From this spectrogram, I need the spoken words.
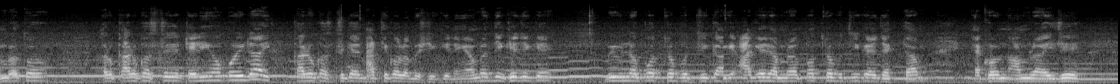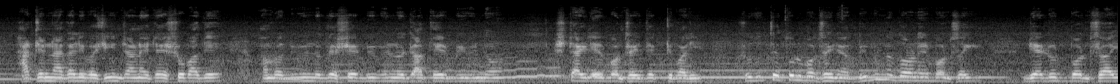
আমরা তো আর কারও কাছ থেকে ট্রেনিংও করি নাই কারও কাছ থেকে হাতে কলম বেশি কিনে। আমরা দেখে দেখে বিভিন্ন পত্র পত্রিকা আগে আমরা পত্র পত্রিকায় দেখতাম, এখন আমরা এই যে হাটের নাগালি বসে ইন্টারনেটের সুবাদে আমরা বিভিন্ন দেশের, বিভিন্ন জাতের, বিভিন্ন স্টাইলের বনসাই দেখতে পারি। শুধু তেঁতুল বনসাই না, বিভিন্ন ধরনের bonsai deadwood bonsai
